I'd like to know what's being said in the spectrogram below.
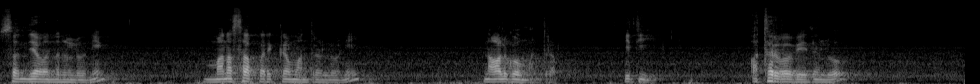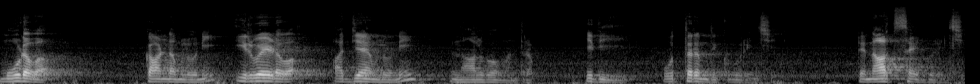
సంధ్యావందనంలోని మనస పరిక్రమ మంత్రంలోని నాలుగో మంత్రం. ఇది అథర్వ వేదంలో మూడవ కాండంలోని ఇరవై ఏడవ అధ్యాయంలోని నాలుగవ మంత్రం. ఇది ఉత్తరం దిక్కు గురించి అంటే నార్త్ సైడ్ గురించి.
